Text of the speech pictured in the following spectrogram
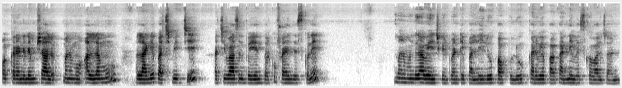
ఒక రెండు నిమిషాలు మనము అల్లము అలాగే పచ్చిమిర్చి పచ్చివాసన పోయేంత వరకు ఫ్రై చేసుకొని మనం ముందుగా వేయించుకున్నటువంటి పల్లీలు పప్పులు కరివేపాకు అన్నీ వేసుకోవాలి చూడండి.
